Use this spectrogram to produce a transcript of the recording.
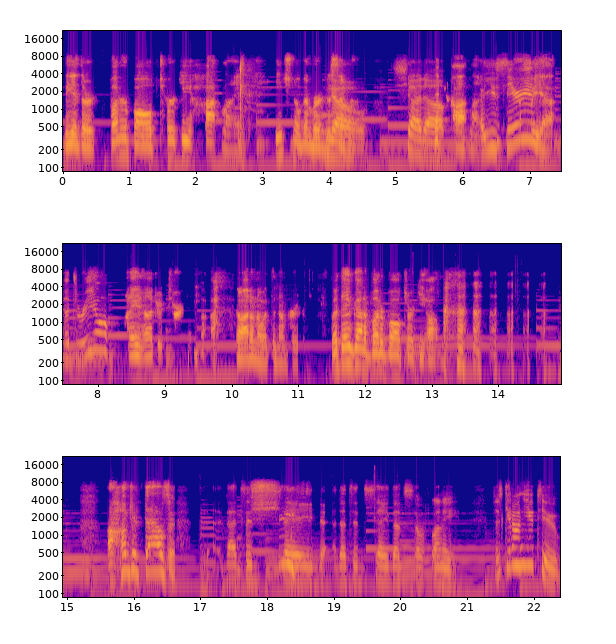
via their Butterball Turkey Hotline each November and December. No. Shut up. hotline. Are you serious? Oh, yeah. That's real? 1 800 turkey. No, I don't know what the number is. But they've got a butterball turkey hotline. A hundred thousand. That's insane. That's insane. That's so funny. Just get on YouTube.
